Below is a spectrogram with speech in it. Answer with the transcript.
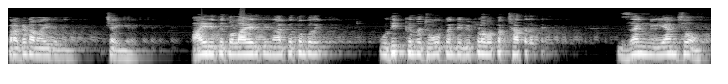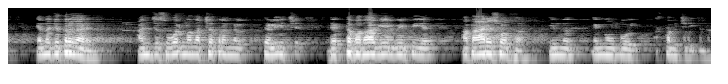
പ്രകടമായിരുന്നു ചൈനയിൽ. ആയിരത്തി തൊള്ളായിരത്തി നാൽപ്പത്തി ഒമ്പതിൽ ഉദിക്കുന്ന ചുവപ്പന്റെ വിപ്ലവ പശ്ചാത്തലത്തിൽ സെങ് ലിയാൻസോങ് എന്ന ചിത്രകാരൻ അഞ്ച് സുവർണ നക്ഷത്രങ്ങൾ തെളിയിച്ച് രക്തപതാകയിൽ വീഴ്ത്തിയ അതാരശോഭ ഇന്ന് എങ്ങോ പോയി അസ്തമിച്ചിരിക്കുന്നു.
